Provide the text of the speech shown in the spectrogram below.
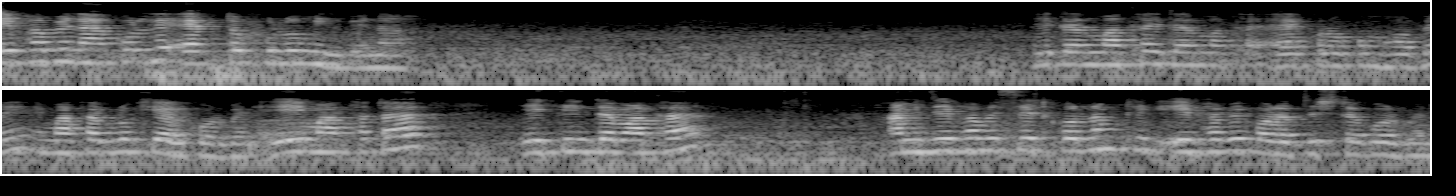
এইভাবে না করলে একটা ফুলও মিলবে না। এটার মাথা এটার মাথা একরকম হবে। এই মাথাগুলো খেয়াল করবেন। এই মাথাটা, এই তিনটে মাথা আমি যেভাবে সেট করলাম, ঠিক এইভাবে করার চেষ্টা করবেন।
